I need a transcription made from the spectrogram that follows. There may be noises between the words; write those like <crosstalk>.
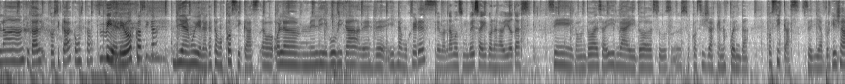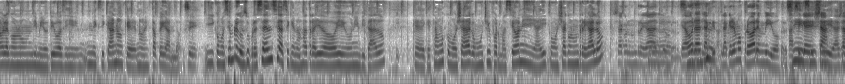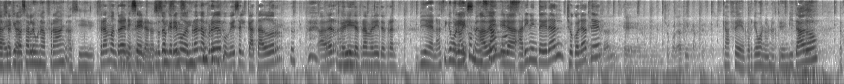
Hola, ¿qué tal? Cosica, ¿cómo estás? Bien, ¿y vos, Cosica? Bien, muy bien, acá estamos Cosicas. Hola, Meli Búbica desde Isla Mujeres. Le mandamos un beso ahí con las gaviotas. Sí, con toda esa isla y todas sus, sus cosillas que nos cuenta. Cosicas sería, porque ella habla con un diminutivo así mexicano que nos está pegando. Sí. Y como siempre con su presencia, así que nos ha traído hoy un invitado, que, que estamos como ya con mucha información y ahí como ya con un regalo. Ya con un regalo. Ah, que sí. ahora la, la queremos probar en vivo. Sí, así que ya, sí, acá ya, hay ya, que ya. pasarle una Fran así. Fran va a entrar en escena. Nosotros queremos que. Fran la pruebe porque es el <laughs> catador. A ver, Ahí. venite, Fran, venite, Fran. Bien, así que bueno, hoy comenzamos. a ver, era harina integral, chocolate. Literal, eh, chocolate y café. Café, porque bueno, nuestro invitado,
